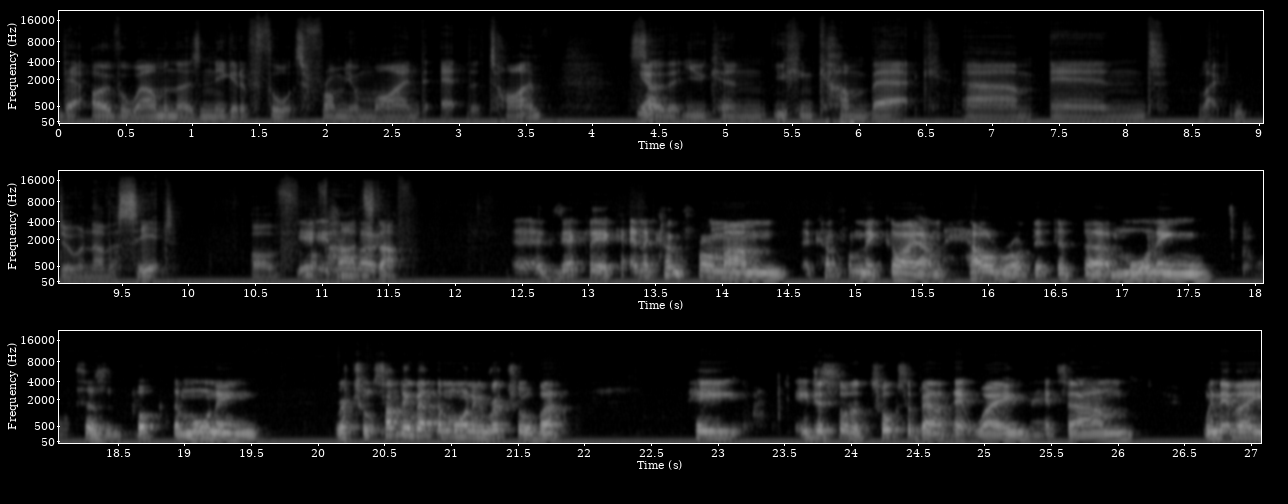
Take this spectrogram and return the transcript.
that overwhelm and those negative thoughts from your mind at the time so yeah. that you can you can come back um, and like do another set of, yeah, of hard no, stuff. Exactly, and it comes from um, it comes from that guy um Hal that did the morning. What's his book? The morning ritual. Something about the morning ritual, but he he just sort of talks about it that way. That um, whenever he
